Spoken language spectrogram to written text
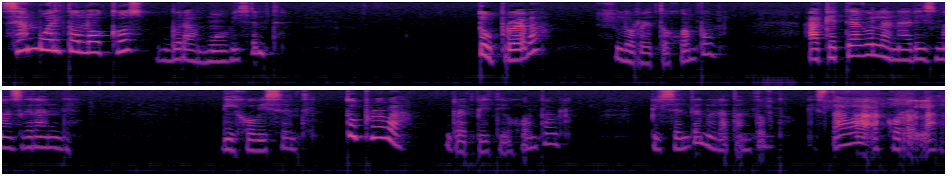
¿Se han vuelto locos? bramó Vicente. ¿Tu prueba? lo retó Juan Pablo. ¿A qué te hago la nariz más grande? dijo Vicente. Tu prueba, repitió Juan Pablo. Vicente no era tan tonto, estaba acorralado.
